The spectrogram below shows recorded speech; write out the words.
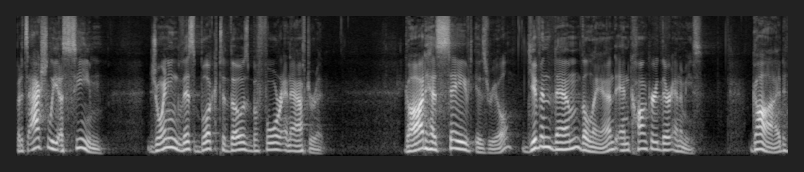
but it's actually a seam joining this book to those before and after it. God has saved Israel, given them the land, and conquered their enemies. God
